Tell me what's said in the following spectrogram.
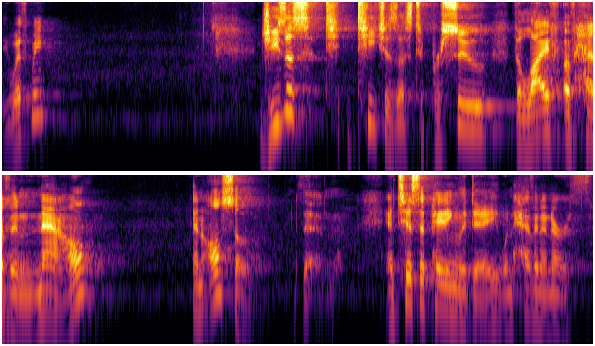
You with me? Jesus t- teaches us to pursue the life of heaven now and also then, anticipating the day when heaven and earth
